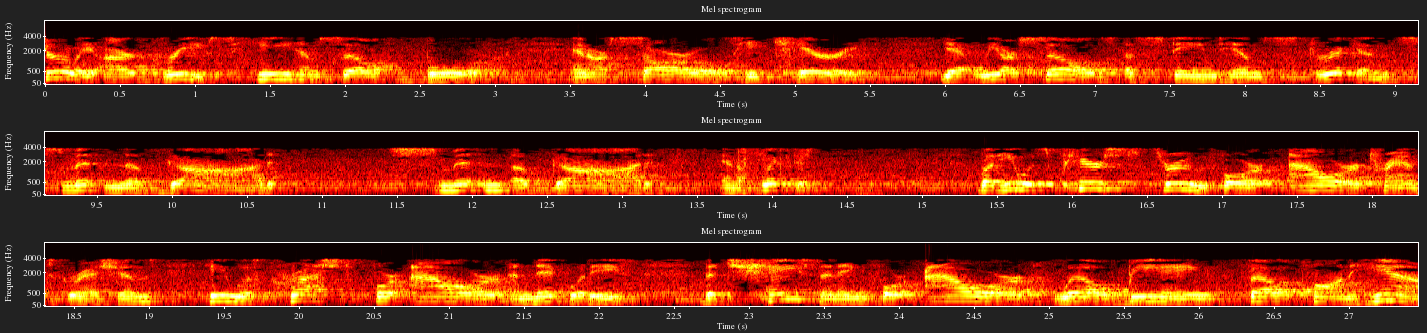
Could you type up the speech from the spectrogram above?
Surely our griefs he himself bore, and our sorrows he carried. Yet we ourselves esteemed him stricken, smitten of God, smitten of God, and afflicted. But he was pierced through for our transgressions, he was crushed for our iniquities. The chastening for our well being fell upon him,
